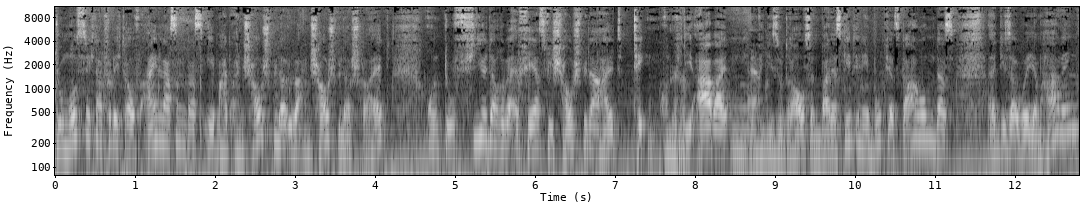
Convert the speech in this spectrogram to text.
du musst dich natürlich darauf einlassen, dass eben halt ein Schauspieler über einen Schauspieler schreibt und du viel darüber erfährst, wie Schauspieler halt ticken und wie die arbeiten ja. und wie die so drauf sind. Weil es geht in dem Buch jetzt darum, dass äh, dieser William Harding,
